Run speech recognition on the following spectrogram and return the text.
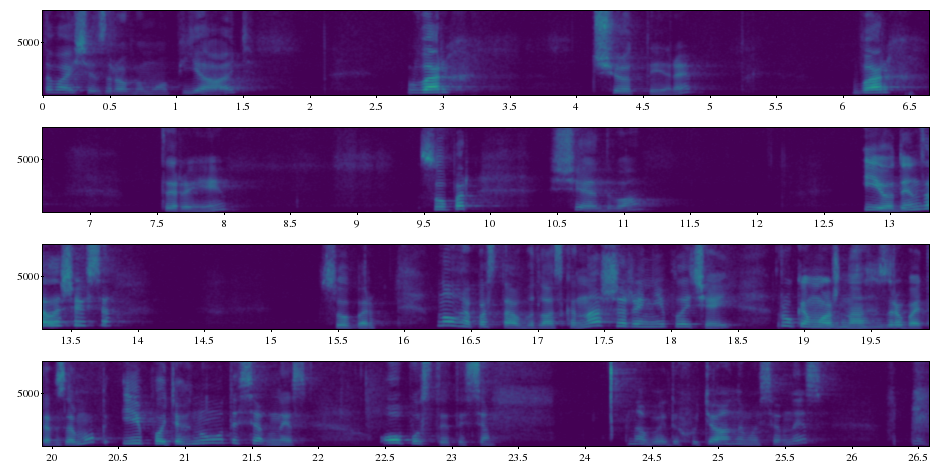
Давай ще зробимо 5. Вверх. 4. Вверх. 3. Супер. Ще 2. І один залишився. Супер. Ноги постав, будь ласка, на ширині плечей. Руки можна зробити в замок і потягнутися вниз. Опуститися. На видиху тягнемося вниз.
